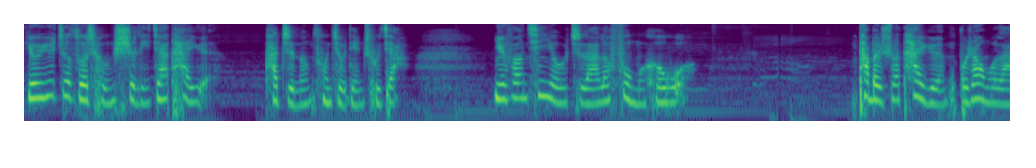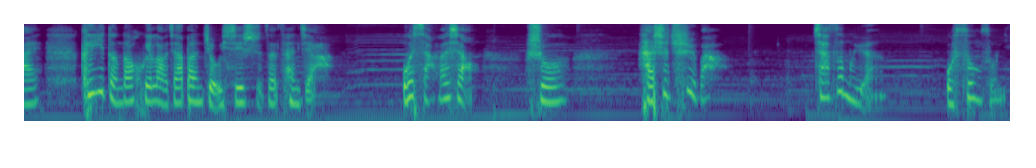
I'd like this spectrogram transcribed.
由于这座城市离家太远，他只能从酒店出嫁。女方亲友只来了父母和我。他本说太远不让我来，可以等到回老家办酒席时再参加。我想了想，说：“还是去吧，家这么远，我送送你。”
